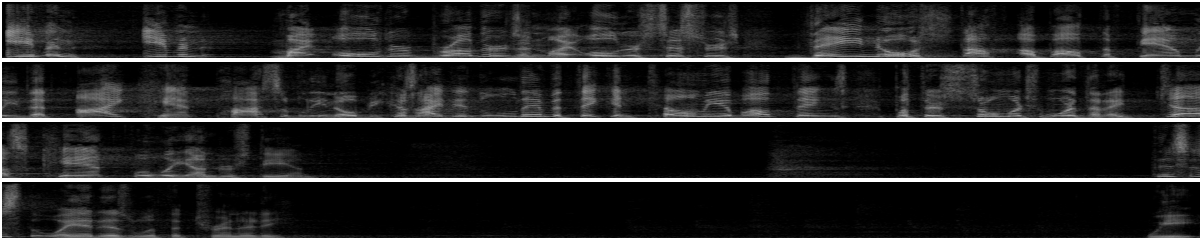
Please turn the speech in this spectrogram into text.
Even, even my older brothers and my older sisters, they know stuff about the family that I can't possibly know because I didn't live it. They can tell me about things, but there's so much more that I just can't fully understand. This is the way it is with the Trinity. We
